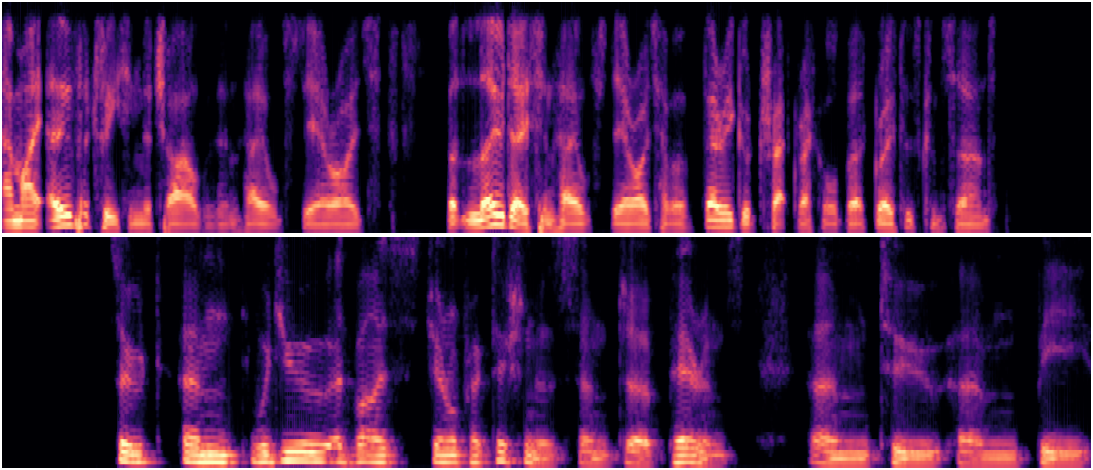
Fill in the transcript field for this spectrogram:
Am I overtreating the child with inhaled steroids? But low dose inhaled steroids have a very good track record where growth is concerned. So, um, would you advise general practitioners and uh, parents um, to um, be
